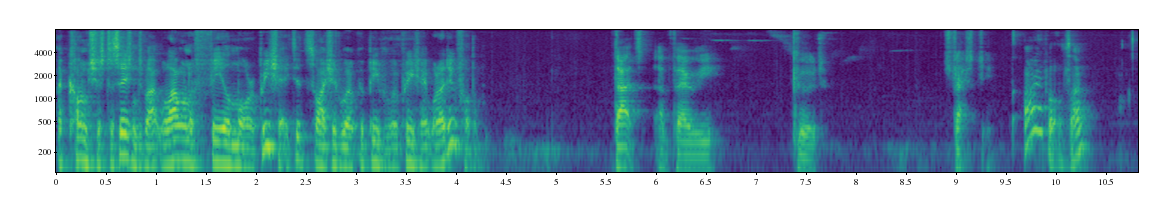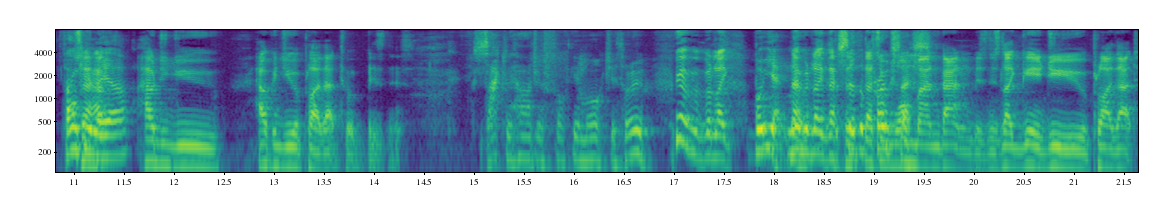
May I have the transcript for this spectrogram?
a conscious decision to be like, well, I want to feel more appreciated, so I should work with people who appreciate what I do for them. That's a very good strategy. I thought so. Thank So you, how, Leah. how did you? How could you apply that to a business? Exactly how I just fucking walked you through. Yeah, but, but like, But yeah, no, no, but like that's so a that's process- a one man band business. Like, you know, do you apply that?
